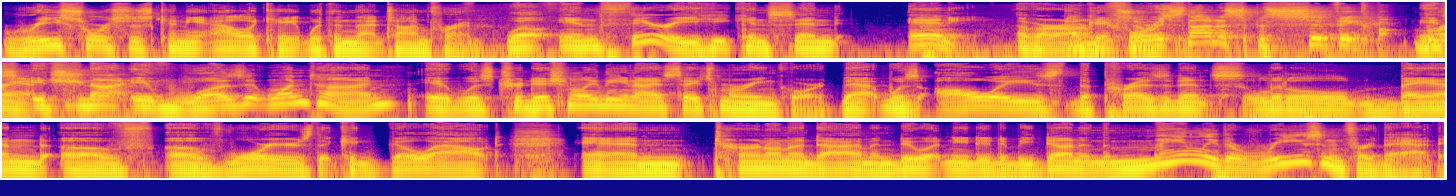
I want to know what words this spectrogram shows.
resources can he allocate within that time frame? Well, in theory he can send any of our armed Okay, so it's not a specific branch. it's not. It was at one time. It was traditionally the United States Marine Corps. That was always the president's little band of of warriors that could go out and turn on a dime and do what needed to be done. And the mainly the reason for that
